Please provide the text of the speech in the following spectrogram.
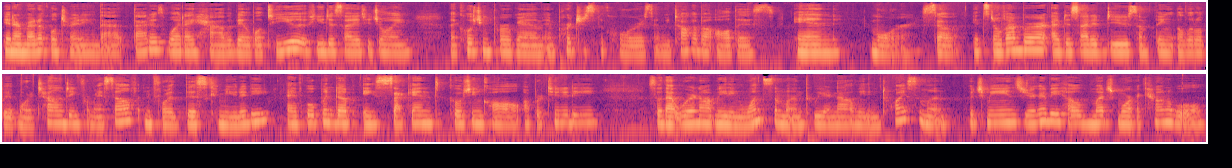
in our medical training that that is what I have available to you if you decided to join my coaching program and purchase the course. And we talk about all this and more. So it's November. I've decided to do something a little bit more challenging for myself and for this community. I've opened up a second coaching call opportunity so that we're not meeting once a month, we are now meeting twice a month, which means you're going to be held much more accountable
